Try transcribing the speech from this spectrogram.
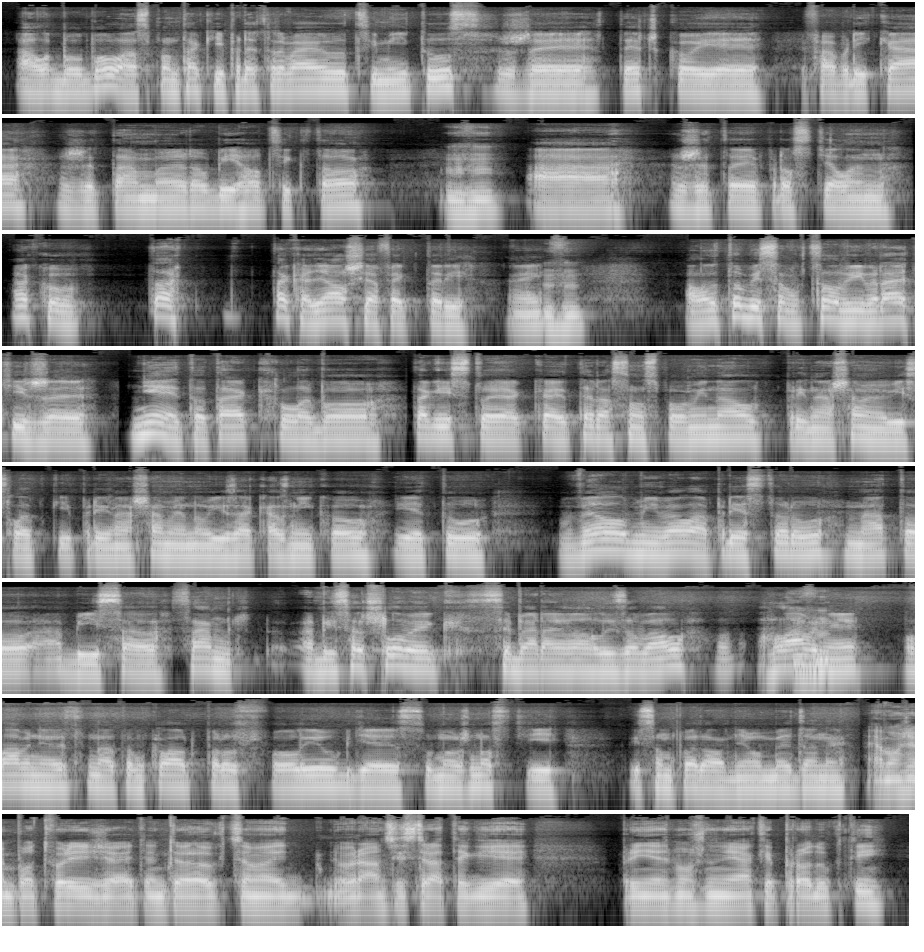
alebo bol aspoň taký pretrvajúci mýtus, že Tečko je fabrika, že tam robí hoci kto uh-huh. a že to je proste len ako tak, taká ďalšia factory. Hej? Uh-huh. Ale to by som chcel vyvrátiť, že nie je to tak, lebo takisto, jak aj teraz som spomínal, prinášame výsledky, prinášame nových zákazníkov. Je tu veľmi veľa priestoru na to, aby sa, sám, aby sa človek seba realizoval. Hlavne, mm-hmm. hlavne na tom cloud portfóliu, kde sú možnosti, by som povedal, neobmedzené. Ja môžem potvrdiť, že aj tento rok chceme v rámci stratégie priniesť možno nejaké produkty,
